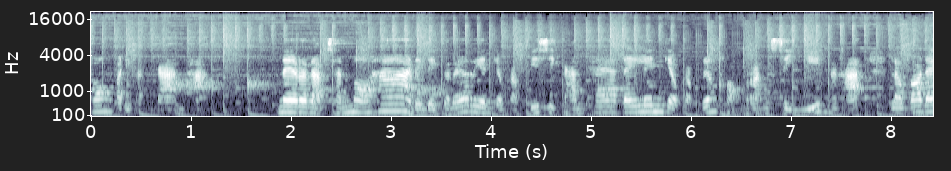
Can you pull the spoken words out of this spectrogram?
ห้องปฏิบัติการค่ะ ในระดับชั้นม .5 เด็กๆ จะได้เรียนเกี่ยวกับฟิสิกส์การแพทย์ได้เล่นเกี่ยวกับเรื่องของรังสีนะคะ แล้วก็ได้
